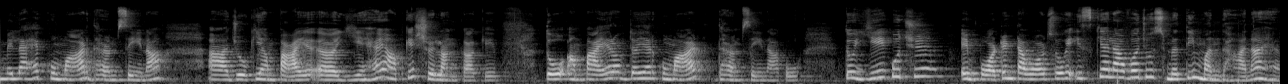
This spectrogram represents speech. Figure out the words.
मिला है कुमार धर्मसेना जो कि अंपायर ये हैं आपके श्रीलंका के। तो umpire of the year Kumar Dharmasena को। तो ये कुछ इंपॉर्टेंट अवार्ड्स हो गए। इसके अलावा जो स्मृति मंधाना है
